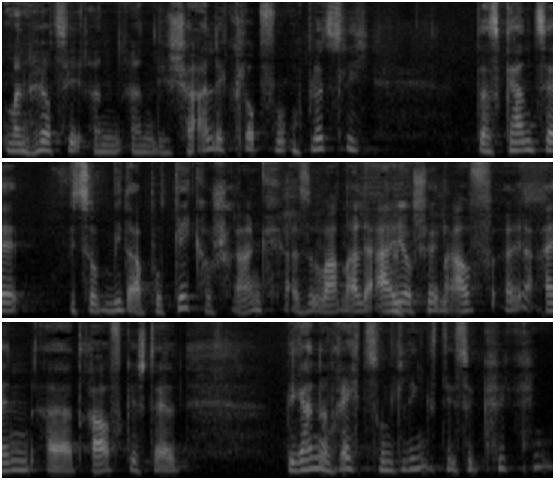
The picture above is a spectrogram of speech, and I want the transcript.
Man hört sie an, an die Schale klopfen und plötzlich das ganze so wie der Apothekerschrank, also waren alle Eier schön auf, äh, ein, äh, draufgestellt, begannen rechts und links diese Küken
